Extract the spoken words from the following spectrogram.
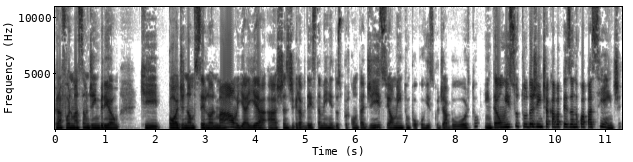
para a formação de embrião que pode não ser normal, e aí a, a, chance de gravidez também reduz por conta disso e aumenta um pouco o risco de aborto. Então, isso tudo a gente acaba pesando com a paciente.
